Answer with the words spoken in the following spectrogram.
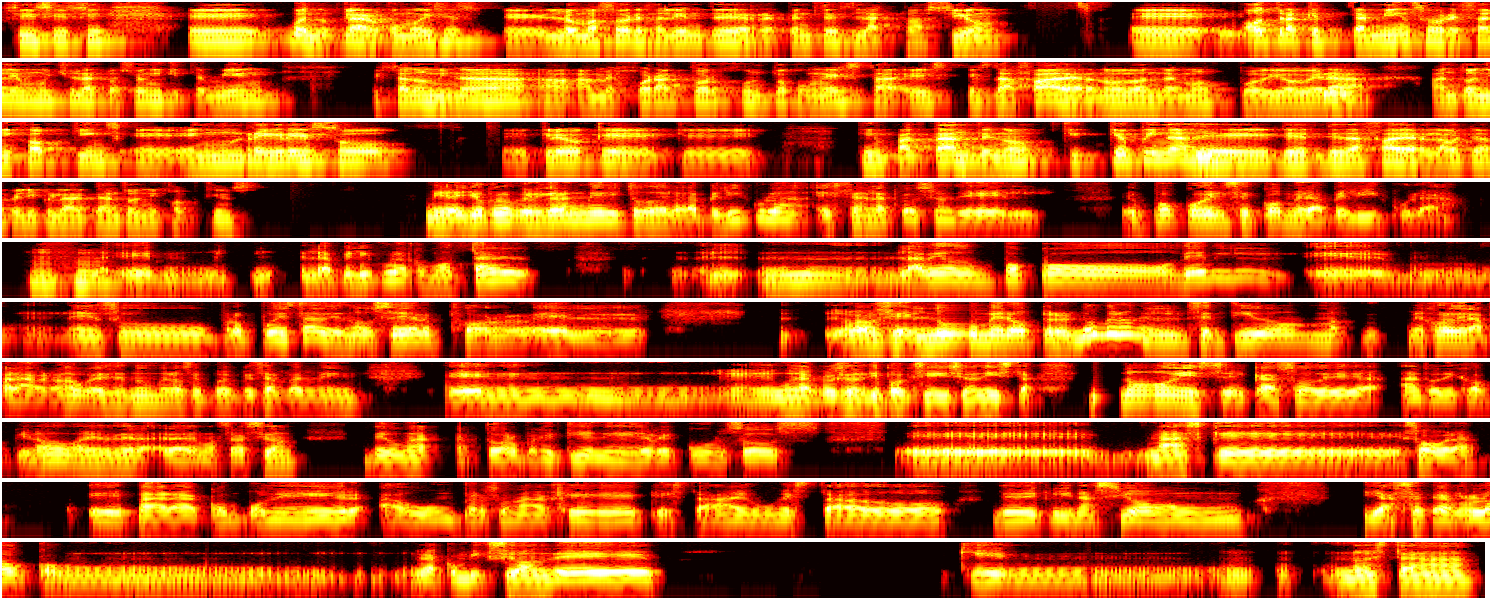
Sí, sí, sí. Eh, bueno, claro, como dices, lo más sobresaliente de repente es la actuación, eh, otra que también sobresale mucho la actuación y que también está nominada a, mejor actor junto con esta es, es The Father, ¿no? Donde hemos podido ver a Anthony Hopkins eh, en un regreso, eh, creo que, que, impactante, ¿no? ¿Qué, opinas de, de, The Father, la última película de Anthony Hopkins? Mira, yo creo que el gran mérito de la película está en la actuación de él. Un poco él se come la película. la película como tal la veo un poco débil eh, en su propuesta de no ser por el, vamos a decir, el número, pero el número en el sentido mejor de la palabra, ¿no? Porque ese número se puede pensar también en, una cuestión de tipo exhibicionista. No es el caso de Anthony Hopkins, ¿no? Es la, demostración de un actor que tiene recursos eh, más que sobra eh, para componer a un personaje que está en un estado de declinación y hacerlo con la convicción de quien no está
